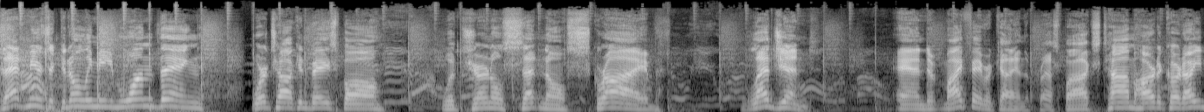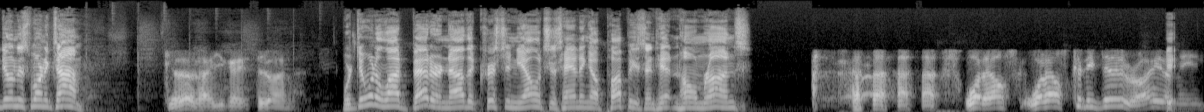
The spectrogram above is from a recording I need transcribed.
That music can only mean one thing. We're talking baseball with Journal Sentinel scribe, legend, and my favorite guy in the press box, Tom Haudricourt. How are you doing this morning, Tom? Good. How you guys doing? We're doing a lot better now that Christian Yelich is handing out puppies and hitting home runs. what else? What else could he do? Right? I mean,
